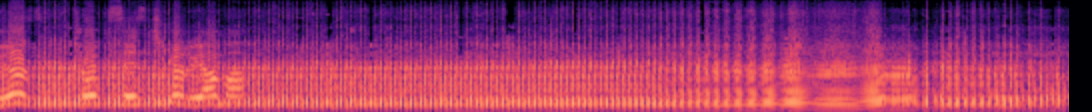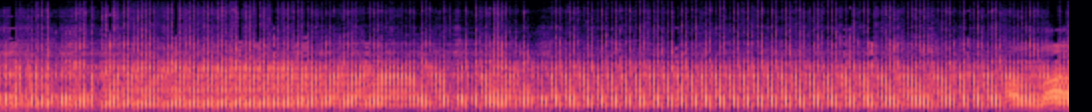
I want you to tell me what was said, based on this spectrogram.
Biraz çok ses çıkarıyor ama Allah.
